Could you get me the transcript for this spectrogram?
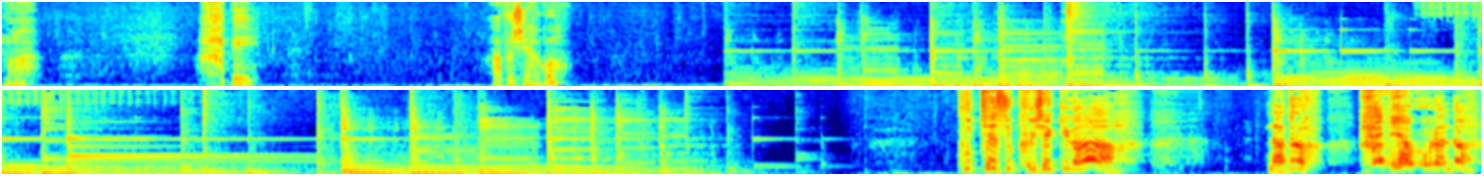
뭐? 합의? 아버지하고? 구태수 그 새끼가 나더러 합의하고 오란다.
